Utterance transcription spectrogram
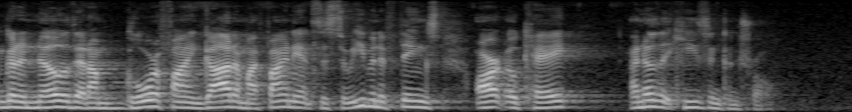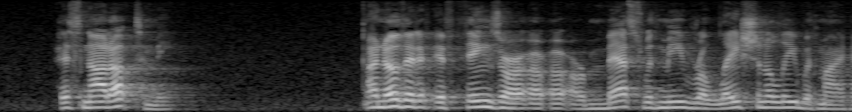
I'm going to know that I'm glorifying God in my finances, so even if things aren't okay, I know that He's in control. It's not up to me. I know that if, if things are, are, are messed with me relationally, with my,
